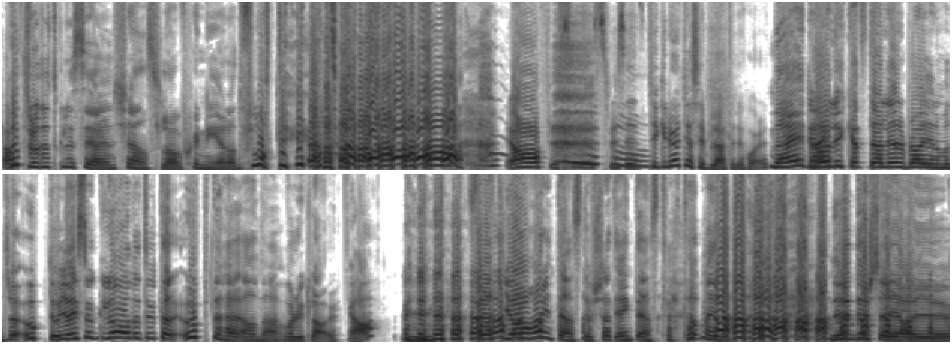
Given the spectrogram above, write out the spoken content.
Ja. Jag trodde du skulle säga en känsla av generad flottighet. ja, precis, precis. Tycker du att jag ser blöt ut i håret? Nej, du Nej. har lyckats dölja det bra genom att dra upp det och jag är så glad att du tar upp det här, Anna. Var du klar? Ja. Mm. För att jag har inte ens duschat, jag har inte ens tvättat mig. nu duschar jag ju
